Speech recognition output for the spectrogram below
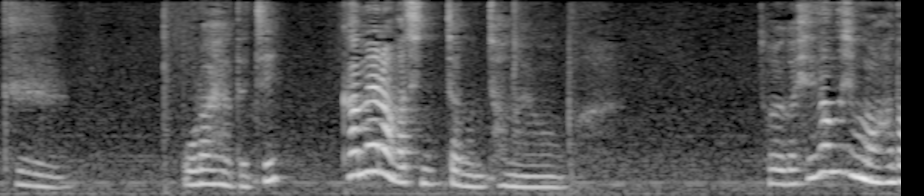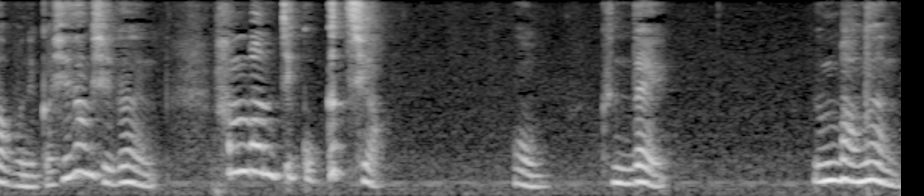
그 뭐라 해야 되지? 카메라가 진짜 많잖아요. 저희가 시상식만 하다 보니까 시상식은 한 번 찍고 끝이야. 어. 근데 음방은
